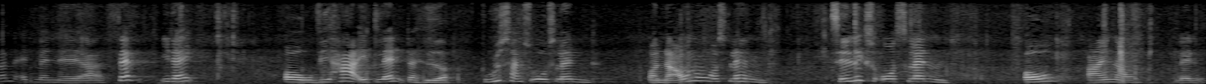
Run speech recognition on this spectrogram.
sådan, at man er fem i dag, og vi har et land, der hedder udsagsordslandet, og navnordslandet, tillægsordslandet og ejennavnlandet.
